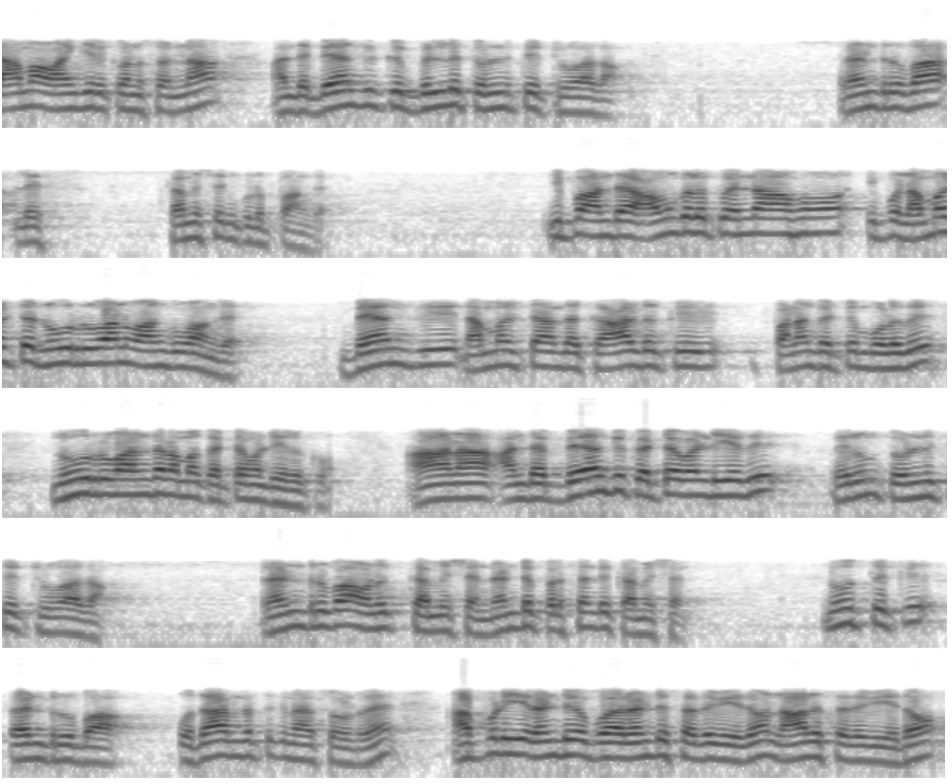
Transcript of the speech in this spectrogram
சாமான் வாங்கியிருக்கோன்னு சொன்னால் அந்த பேங்குக்கு பில்லு தொண்ணூற்றி ரூபா தான். ரெண்டு ரூபா லெஸ் கமிஷன் கொடுப்பாங்க. இப்போ அந்த அவங்களுக்கு என்ன ஆகும்? இப்போ நம்மள்கிட்ட நூறுரூவான்னு வாங்குவாங்க. பேங்க்கு நம்மள்ட்ட அந்த கார்டுக்கு பணம் கட்டும் பொழுது நூறுரூவான்னு தான் நம்ம கட்ட வேண்டியிருக்கும். ஆனால் அந்த பேங்க்கு கட்ட வேண்டியது வெறும் தொண்ணூத்தெட்டு ரூபா தான் ரெண்டு ரூபா அவனுக்கு கமிஷன் ரெண்டு பர்சன்ட் கமிஷன் நூற்றுக்கு ரெண்டு ரூபா. உதாரணத்துக்கு நான் சொல்கிறேன் அப்படி ரெண்டு ப- ரெண்டு சதவீதம் நாலு சதவீதம்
